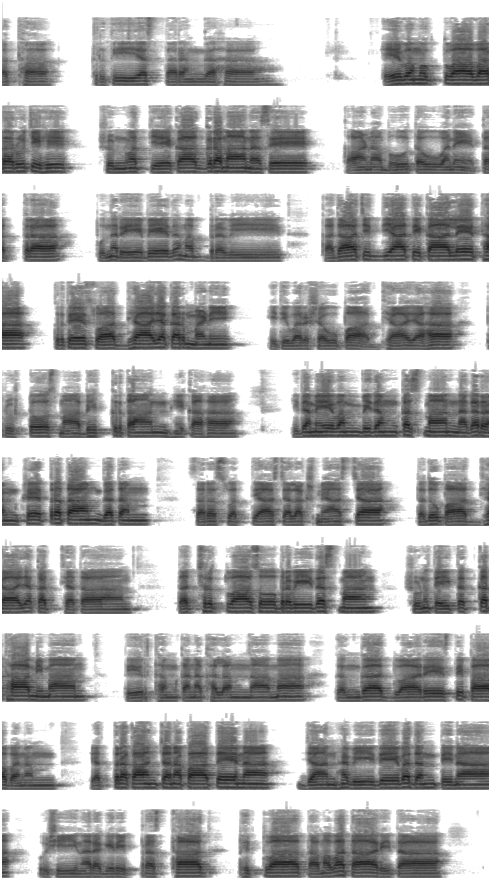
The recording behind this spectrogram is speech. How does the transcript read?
अथ तृतीयस्तरङ्गः। एवमुक्त्वा वररुचिः शृण्वत्येकाग्रमानसे काणभूतौ वने तत्र पुनरेवेदमब्रवीत्। कदाचिद्याति कालेऽथ कृते स्वाध्यायकर्मणि इति वर्ष उपाध्यायः पृष्टोऽस्माभिः कृताह्निकः। इदमेवंविदम् कस्मान्नगरम् क्षेत्रताम् गतम् सरस्वत्याश्च लक्ष्म्याश्च तदुपाध्याय कथ्यताम् तच्छ्रुत्वासोऽब्रवीदस्मान् शृणुतैतत्कथामिमाम् तीर्थम् कनखलम् नाम गङ्गाद्वारेऽस्ति पावनम् यत्र काञ्चन पातेन जाह्नवीदेवदन्तिना उशीनरगिरिप्रस्थात् भित्त्वा तमवतारिता।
